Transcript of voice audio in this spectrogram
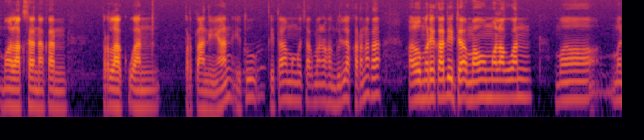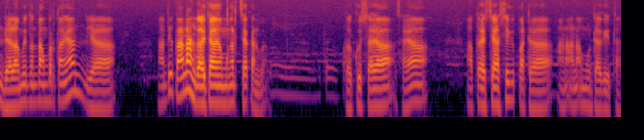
melaksanakan perlakuan pertanian itu kita mengucapkan alhamdulillah karena ka- kalau mereka tidak mau melakukan me- mendalami tentang pertanian ya nanti tanah nggak ada yang mengerjakan, Pak. Iya, betul Pak. Bagus saya saya apresiasi kepada anak-anak muda kita.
